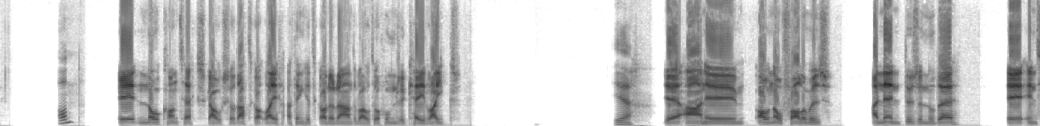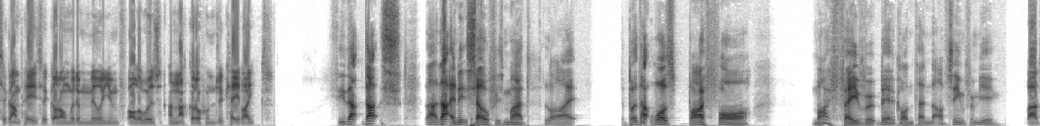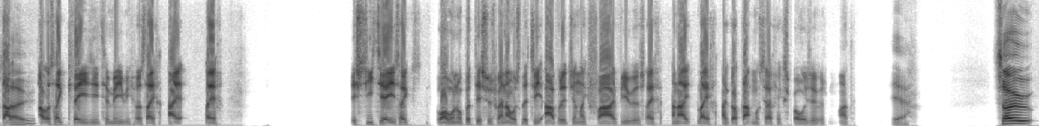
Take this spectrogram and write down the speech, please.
on? Uh, no context scout, so that's got like, I think it's got around about 100k likes. Yeah. Yeah, and um, oh no followers, and then there's another uh, Instagram page that got on with a million followers, and that got hundred k likes. See that that's that that in itself is mad. Like but that was by far my favourite bit of content that I've seen from you. That that, so that was like crazy to me because like I like this GTA is like blowing up, but this was when I was literally averaging like five viewers, like, and I like I got that much like exposure. It was mad. Yeah. So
